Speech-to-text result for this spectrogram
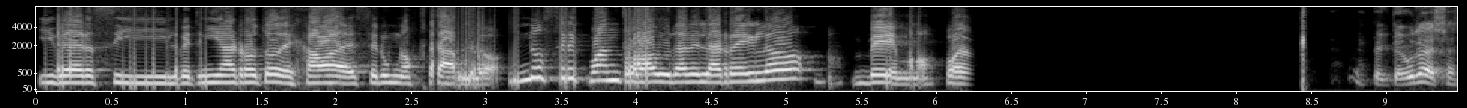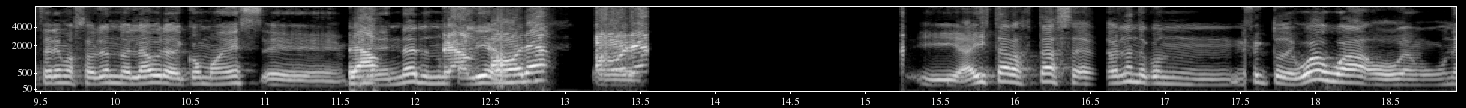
y ver si lo que tenía roto dejaba de ser un obstáculo. No sé cuánto va a durar el arreglo, veremos. Espectacular, ya estaremos hablando, Laura, de cómo es eh, merendar en un palier. Ahora, ahora. y ahí estabas, estás hablando con un efecto de guagua o un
